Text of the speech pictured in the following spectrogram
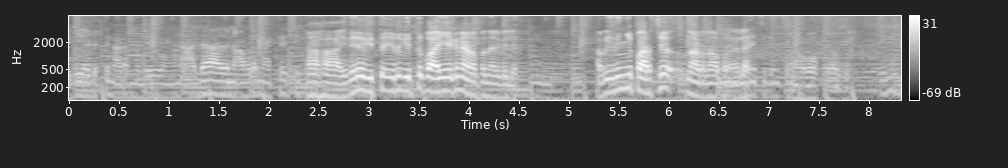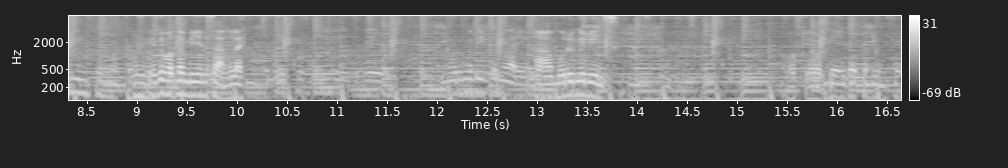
ഇത് അടുത്ത് നടന്നുണ്ട് അങ്ങനെ അതാ അതിന് അവിടെ നട്ട് വെച്ചിട്ട് ആഹാ ഇതിന് വിത്ത് ഇത് വിത്ത് പായേക്കനാണ് അപ്പൊ നിലവിൽ? അപ്പൊ ഇതിഞ്ഞ് പറിച്ച് നടണം അപ്പുറം അല്ലേ? Okay okay. ഇത് മൊത്തം ബീൻസ് ആണല്ലേ? ആ മുരുങ്ങ ബീൻസ് ഓക്കെ ഓക്കെ. ഇതൊക്കെ ബീൻസ്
